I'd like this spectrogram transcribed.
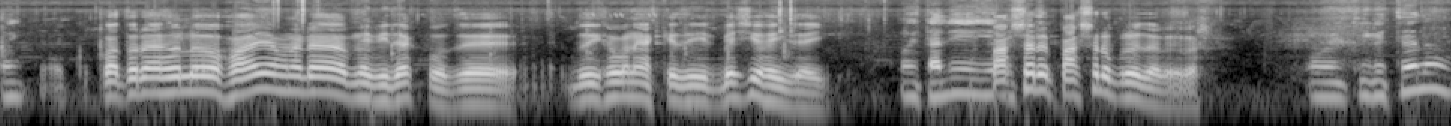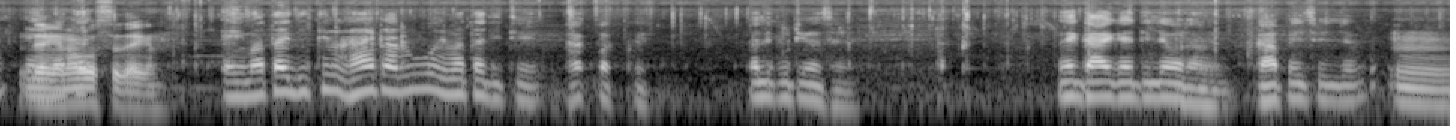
ওই কতটা হলো হয় আমরা এটা মেবি দেখব যে দুই খাবনে এক কেজি বেশি হয়ে যায়। ওই তাহলে পাঁচশোর পাঁচশোর উপরে যাবে এবার। ওই কি করতে না দেখেন অবস্থা দেখেন। এই মাথায় দিতে হবে ঘাট আর ওই মাথায় দিতে হবে ভাগ পাক করে। তাহলে পুঁটি মাছ হবে। এই গায়ে গায়ে দিলে ওর হবে। গা পেয়ে চলে যাবে। হুম।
